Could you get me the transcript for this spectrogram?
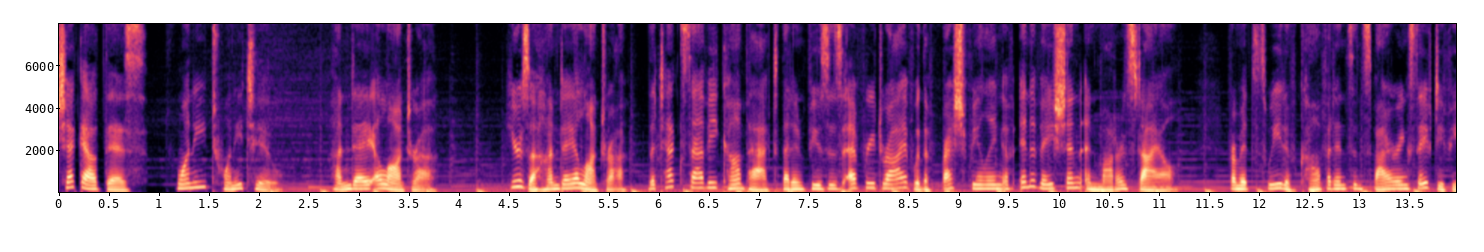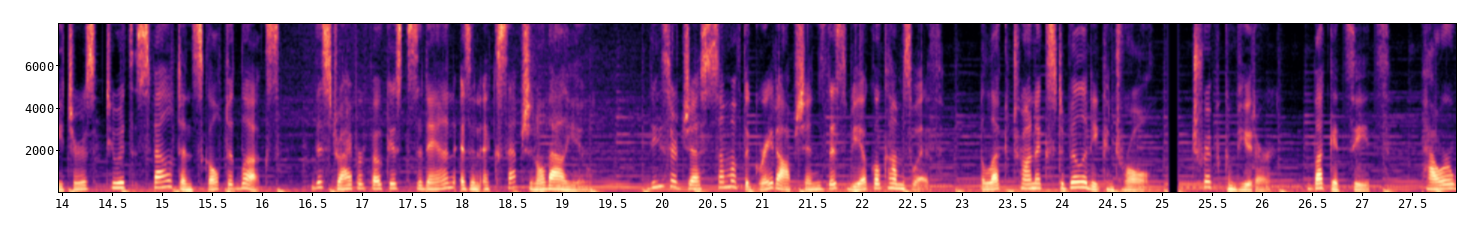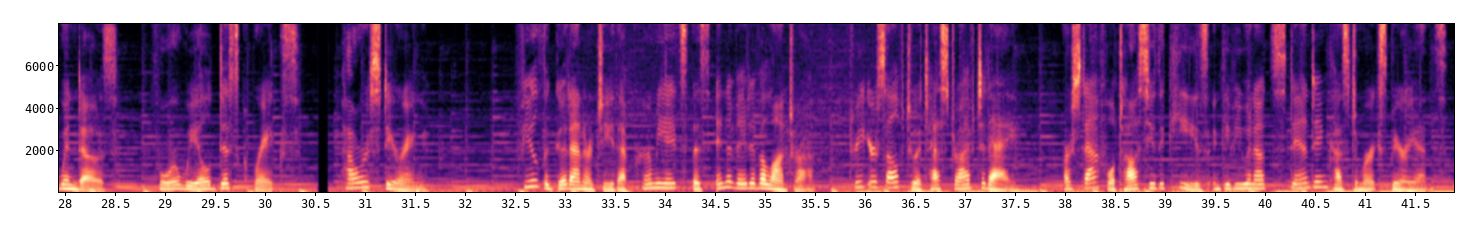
Check out this 2022 Hyundai Elantra. Here's a Hyundai Elantra, the tech-savvy compact that infuses every drive with a fresh feeling of innovation and modern style. From its suite of confidence-inspiring safety features to its svelte and sculpted looks, this driver-focused sedan is an exceptional value. These are just some of the great options this vehicle comes with. Electronic stability control, trip computer, bucket seats, power windows, four-wheel disc brakes, power steering. Feel the good energy that permeates this innovative Elantra. Treat yourself to a test drive today. Our staff will toss you the keys and give you an outstanding customer experience.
